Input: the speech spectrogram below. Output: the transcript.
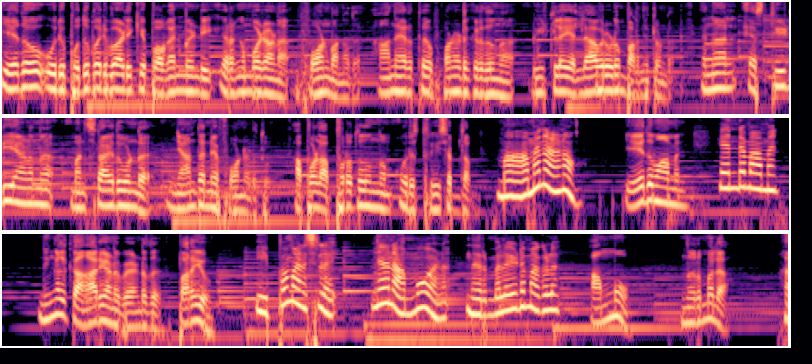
ഏതോ ഒരു പൊതുപരിപാടിക്ക് പോകാൻ വേണ്ടി ഇറങ്ങുമ്പോഴാണ് ഫോൺ വന്നത്. ആ നേരത്ത് ഫോൺ എടുക്കരുതെന്ന് വീട്ടിലെ എല്ലാവരോടും പറഞ്ഞിട്ടുണ്ട്. എന്നാൽ എസ് ടി ഡി ആണെന്ന് മനസ്സിലായതുകൊണ്ട് ഞാൻ തന്നെ ഫോൺ എടുത്തു. അപ്പോൾ അപ്പുറത്തു നിന്നും ഒരു സ്ത്രീ ശബ്ദം. മാമനാണോ? ഏത് മാമൻ? എന്റെ മാമൻ. നിങ്ങൾക്ക് ആരെയാണ് വേണ്ടത്? പറയൂ. ഇപ്പൊ മനസ്സിലായി. ഞാൻ അമ്മുവാണ് നിർമ്മലയുടെ മകൾ. അമ്മു? നിർമ്മല. ഹ,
